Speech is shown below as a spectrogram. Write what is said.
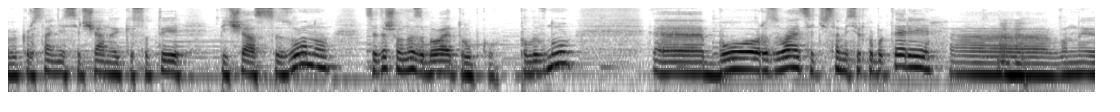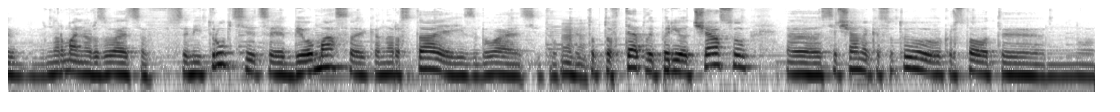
використанні сірчаної кислоти під час сезону. Це те, що вона забиває трубку поливну. Е, бо розвиваються ті самі сіркобактерії, Мгм. вони нормально розвиваються в самій трубці, це біомаса, яка наростає і забиває ці трубки. Мгм. Тобто в теплий період часу е, сірчану кислоту використовувати ну,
